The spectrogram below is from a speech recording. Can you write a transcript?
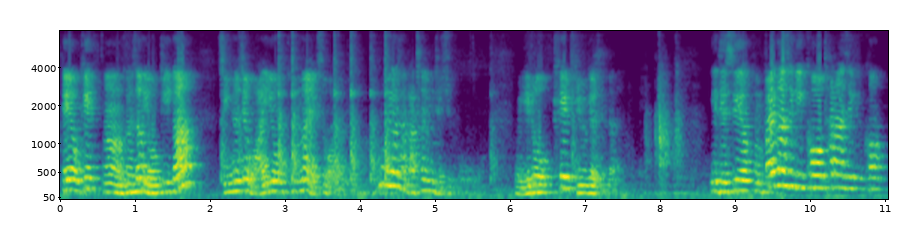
돼, 오케이? 어, 그래서 여기가 지금 현재 y0, x1이었던 거. 뭐 이거 다 나타내면 되지 뭐. 뭐 이렇게 된다는 거. 이게 됐어요? 그럼 빨간색이 커, 파란색이 커?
